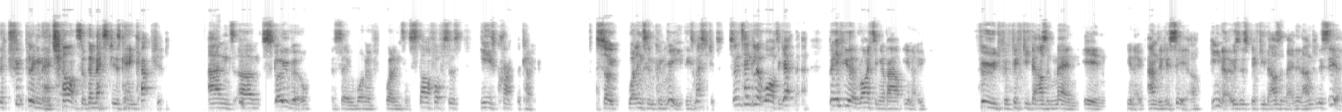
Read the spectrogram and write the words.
they're tripling their chance of the messages getting captured. And um, Scovell, let's say one of Wellington's staff officers, he's cracked the code. So Wellington can read these messages. So they take a little while to get there. But if you're writing about, you know, food for 50,000 men in, you know, Andalusia, he knows there's 50,000 men in Andalusia.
